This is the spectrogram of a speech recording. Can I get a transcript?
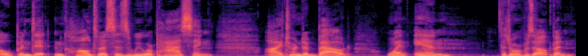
opened it, and called to us as we were passing. I turned about, went in. The door was open.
